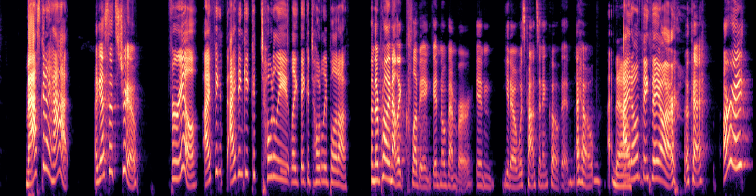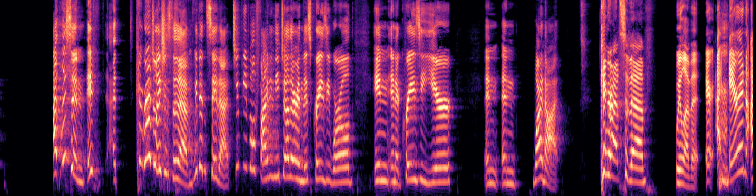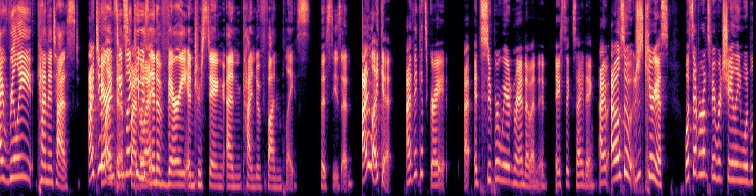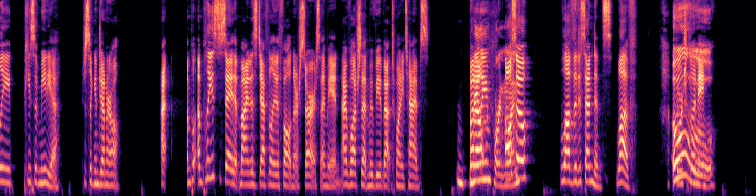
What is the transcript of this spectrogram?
mask and a hat. I guess that's true. For real. I think I think it could totally like they could totally pull it off. And they're probably not like clubbing in November in, you know, Wisconsin and COVID. I hope. No. I don't think they are. Okay. All right. Uh, listen, if uh, congratulations to them. We didn't say that. Two people finding each other in this crazy world in in a crazy year, and and why not? Congrats to them. We love it. Aaron, I really can attest. I do Aaron like this, seems like by he was way. in a very interesting and kind of fun place this season. I like it. I think it's great. It's super weird and random, and it, it's exciting. I, I also just curious. What's everyone's favorite Shailene Woodley piece of media? Just like in general. I, I'm pl- I'm pleased to say that mine is definitely The Fault in Our Stars. I mean, I've watched that movie about 20 times. But really I'll- important. one. Also, love The Descendants. Love. George Clooney.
